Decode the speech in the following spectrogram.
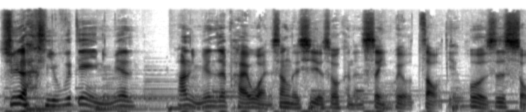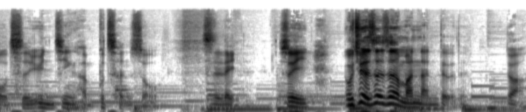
居然一部电影里面，它里面在拍晚上的戏的时候，可能摄影会有噪点，或者是手持运镜很不成熟之类的。所以我觉得这真的蛮难得的，对吧？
